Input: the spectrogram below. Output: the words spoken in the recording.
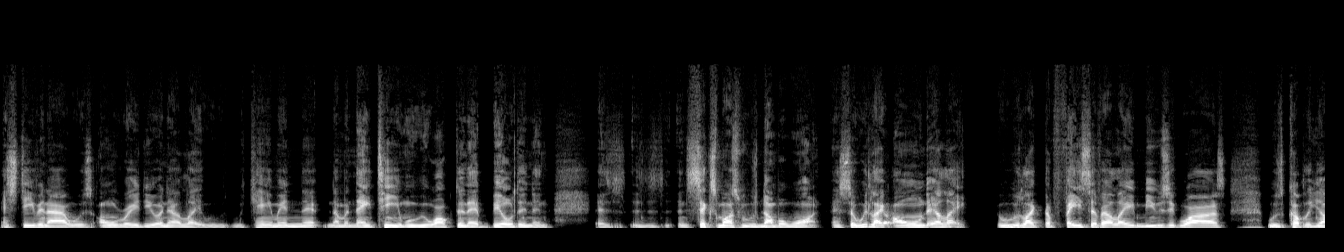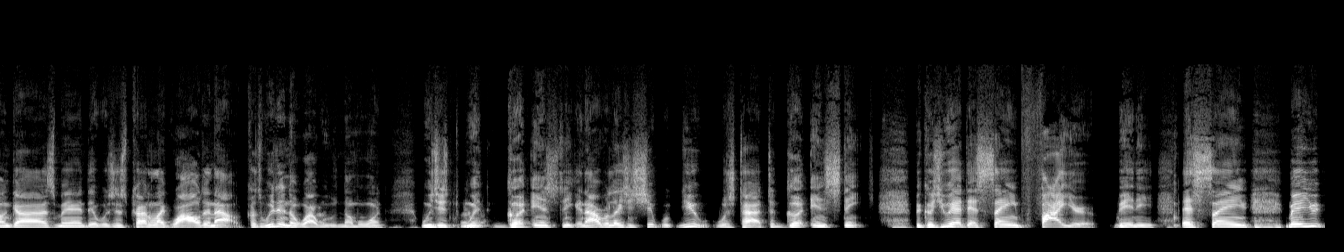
and Steve and I was on radio in L.A. We, we came in at number nineteen when we walked in that building, and in six months we was number one, and so we like owned L.A. We was like the face of LA music wise. We was a couple of young guys, man, that was just kind of like wilding out because we didn't know why we was number one. We just uh-huh. went gut instinct. And our relationship with you was tied to gut instinct because you had that same fire, Benny. That same, man, you,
